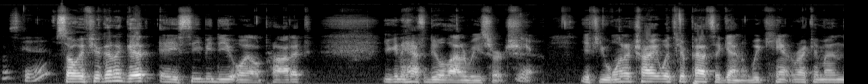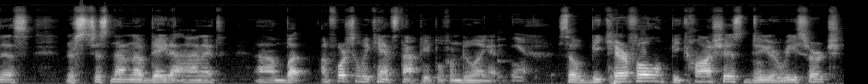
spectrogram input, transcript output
that's good. So if you're going to get a CBD oil product, you're going to have to do a lot of research. Yeah. If you want to try it with your pets, again, we can't recommend this. There's just not enough data on it. Um, but unfortunately, we can't stop people from doing it. Yeah. So be careful, be cautious, do mm-hmm. your research.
